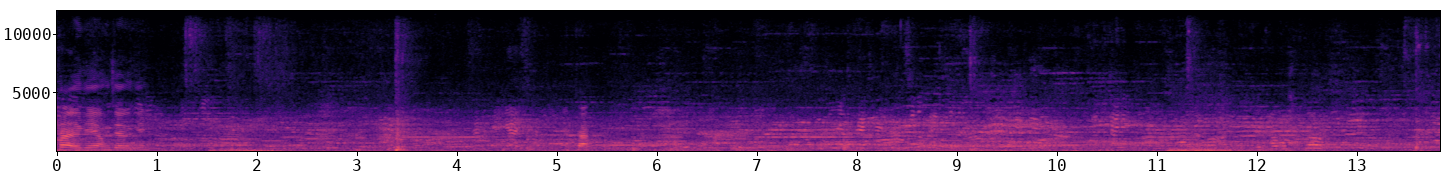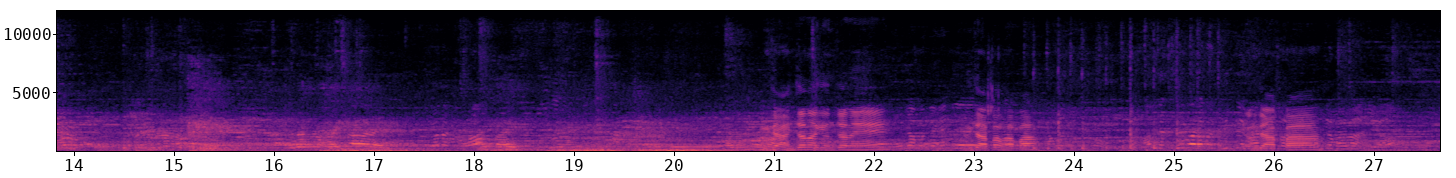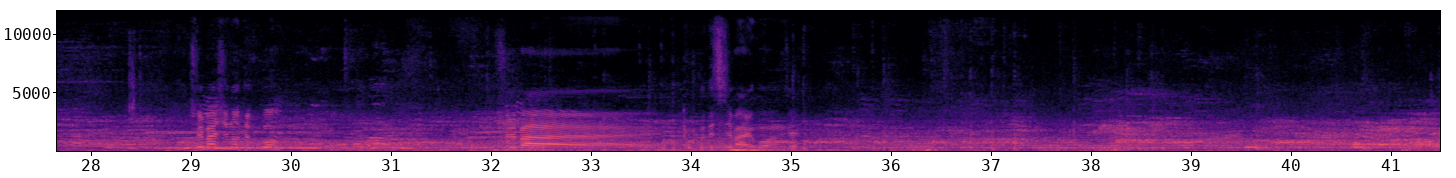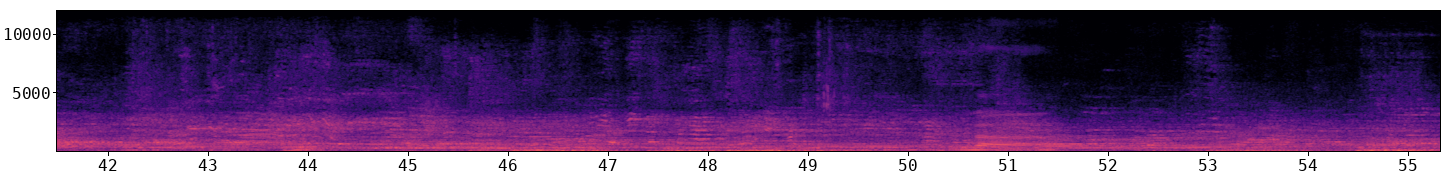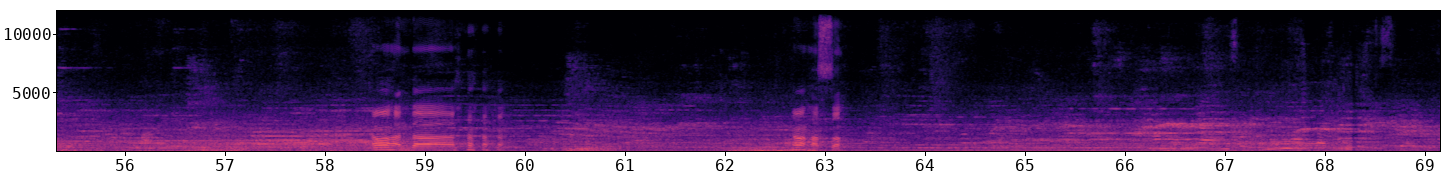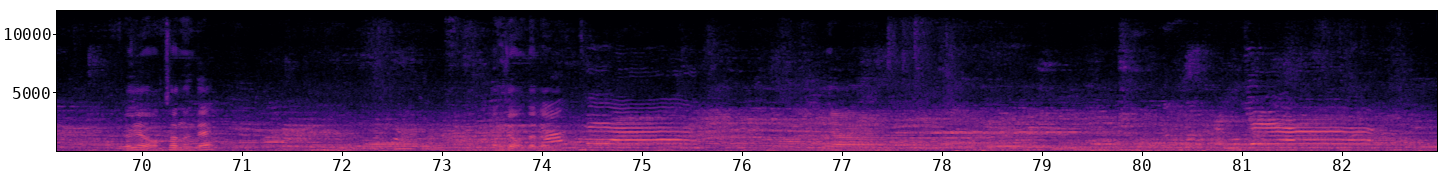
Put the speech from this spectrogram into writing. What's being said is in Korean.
타 여기 영재 여기. 타 타고? 영재 안전하게 운전해. 영재 아빠 봐봐. 영재 아빠 출발 신호 듣고 출발. 부딪히지 말고 영재 자 형 간다. 형 갔어. 여기 멈췄는데? 영재 온다 저기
